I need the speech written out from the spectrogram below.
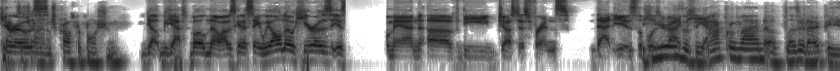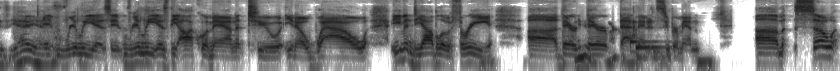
Heroes cross promotion. yeah, yes. Well, no, I was going to say we all know Heroes is the man of the Justice Friends. That is the Blizzard Heroes IP. of the Aquaman of Blizzard IPs. Yeah, yeah. it really is. It really is the Aquaman to you know WoW, even Diablo three. Uh, they're Even they're Marvel. Batman and Superman. Um, so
